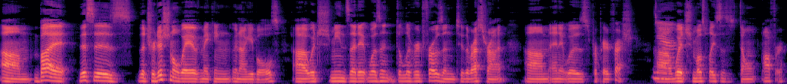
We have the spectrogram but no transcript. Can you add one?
Um, but this is the traditional way of making unagi bowls, uh, which means that it wasn't delivered frozen to the restaurant, um, and it was prepared fresh, Yeah. uh, which most places don't offer.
